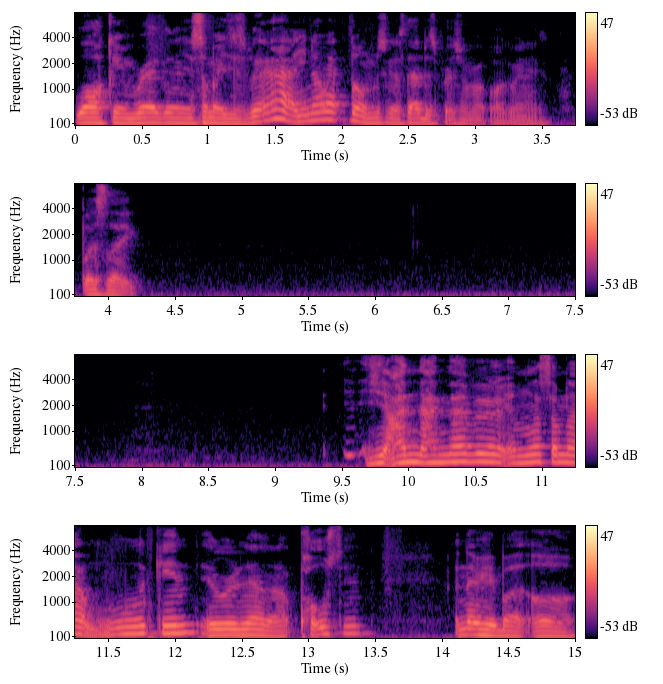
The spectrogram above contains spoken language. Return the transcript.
walking regular, and somebody just be like, ah, you know what? Boom, I'm just gonna stab this person right walking around. But it's like. Yeah, I, I never unless I'm not looking or not posting, I never hear about oh,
